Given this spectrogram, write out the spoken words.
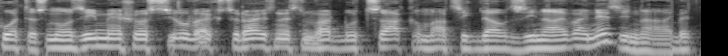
ko tas nozīmē šos cilvēkus tur aiznest, un varbūt sākumā cik daudz zināja vai nezināja. Bet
